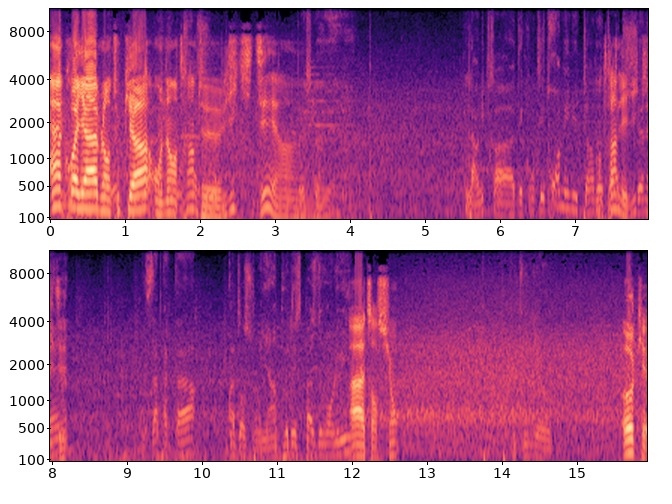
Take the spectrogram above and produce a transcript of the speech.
Incroyable en tout cas, on est en train de liquider. hein, L'arbitre a décompté 3 minutes. Hein, en train de les liquider. Zapata. Attention, il y a un peu d'espace devant lui. Ah, attention. Coutinho. Ok.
